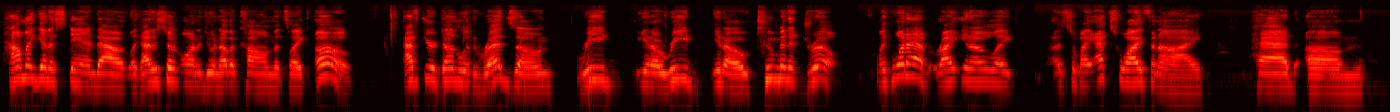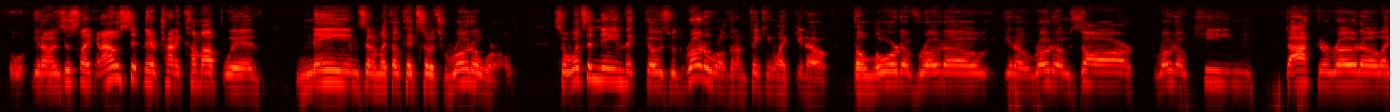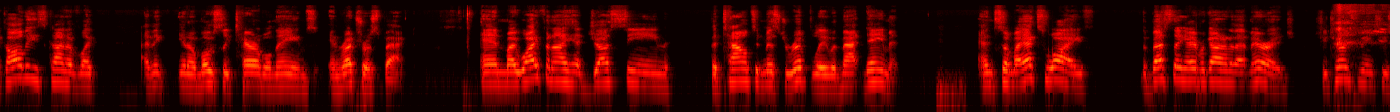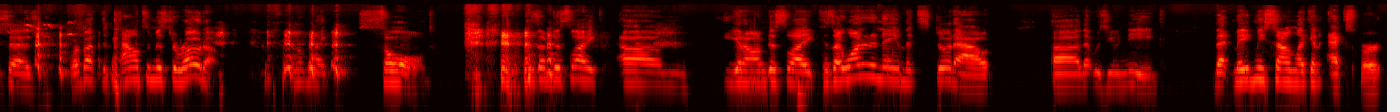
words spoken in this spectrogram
How am I going to stand out? Like, I just don't want to do another column that's like, oh, after you're done with red zone, read, you know, read, you know, two minute drill, like whatever, right? You know, like, uh, so my ex wife and I had, um, you know, I was just like, and I was sitting there trying to come up with names, and I'm like, okay, so it's Roto World. So what's a name that goes with Roto World? And I'm thinking like, you know, the Lord of Roto, you know, Roto Czar, Roto King, Doctor Roto, like all these kind of like, I think you know, mostly terrible names in retrospect. And my wife and I had just seen the talented Mr. Ripley with Matt Damon, and so my ex-wife, the best thing I ever got out of that marriage, she turns to me and she says, "What about the talented Mr. Roto?" And I'm like, sold because I'm just like, um, you know, I'm just like, because I wanted a name that stood out, uh, that was unique, that made me sound like an expert,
